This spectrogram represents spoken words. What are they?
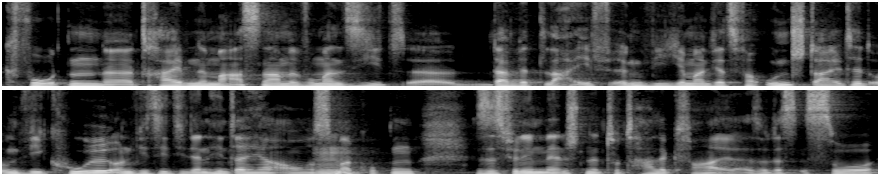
quotentreibende Maßnahme, wo man sieht, äh, da wird live irgendwie jemand jetzt verunstaltet und wie cool und wie sieht die denn hinterher aus? Mhm. Mal gucken. Es ist für den Menschen eine totale Qual. Also das ist so,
